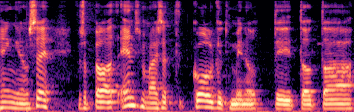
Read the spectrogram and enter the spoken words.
hengen, on se, kun sä pelaat ensimmäiset 30 minuuttia tota,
